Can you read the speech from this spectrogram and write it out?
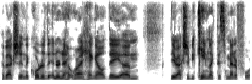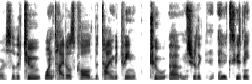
have actually in the corner of the internet where I hang out. They um, they actually became like this metaphor. So the two one title is called "The Time Between Two." Uh, I'm surely, excuse me,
